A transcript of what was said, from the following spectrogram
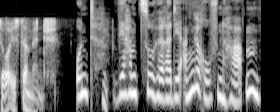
So ist der Mensch. Und wir haben Zuhörer, die angerufen haben.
